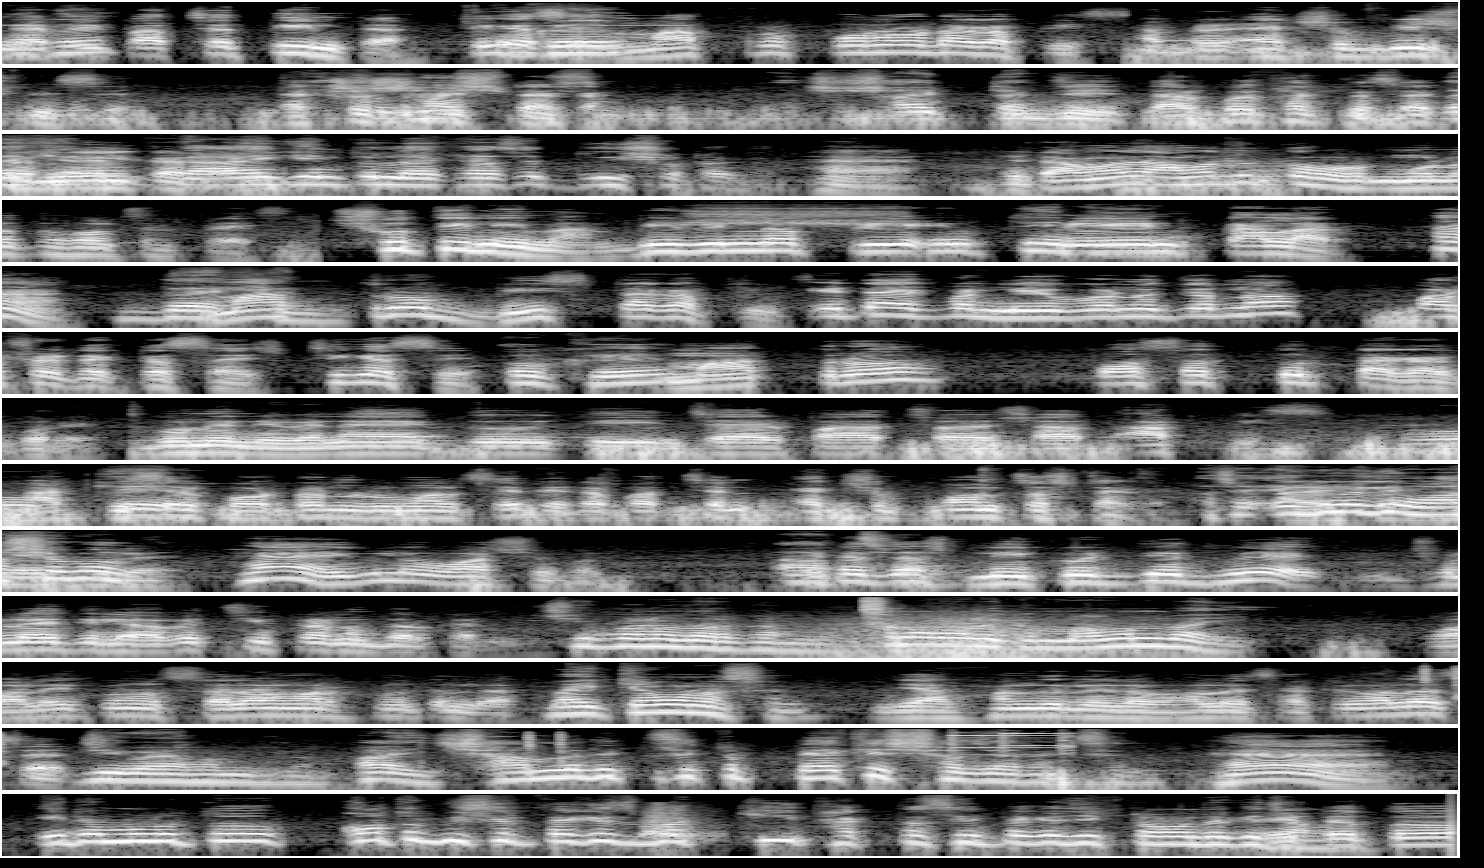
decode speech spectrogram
Nappy পাচ্ছে তিনটা ঠিক আছে? মাত্র পনেরো টাকা পিস আপনার একশো বিশ পিসে একশো ষাট টাকা। একশো ষাট টাকা। জি তারপরে থাকতেছে একটা নেল কাটার গায়ে কিন্তু লেখা আছে দুইশো টাকা। হ্যাঁ এটা আমাদের আমাদের তো মূলত হোলসেল প্রাইস সুতি নিমা বিভিন্ন প্রিন্ট কালার হ্যাঁ? মাত্র বিশ টাকা পিস এটা একবার নিউবর্নের জন্য পারফেক্ট একটা সাইজ ঠিক আছে? ওকে মাত্র পঁচাত্তর টাকা করে। গুনে নেবেন এক দুই তিন চার পাঁচ ছয় সাত আট পিস আট পিসের কটন রুমাল সেট এটা পাচ্ছেন একশো পঞ্চাশ টাকা। আচ্ছা এগুলো কি ওয়াশেবল হ্যাঁ এগুলো ওয়াশেবল এটা আচ্ছা। জাস্ট লিকুইড দিয়ে ধুয়ে ঝুলাই দিলে হবে চিপড়ানোর দরকার নেই। চিপানো দরকার নেই। আসসালামু আলাইকুম মামুন ভাই। ওয়ালাইকুম আসসালাম রহমতুল্লাহ ভাই কেমন আছেন? জি আলহামদুলিল্লাহ ভালো আছে। আপনি ভালো আছেন? জি ভাই আলহামদুলিল্লাহ। ভাই সামনে দেখতেছি একটা প্যাকেজ সাজিয়ে রাখছেন। হ্যাঁ। এটা মূলত কত পিসের প্যাকেজ বা কি থাকতেছে এই প্যাকেজ একটু আমাদেরকে এটা তো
